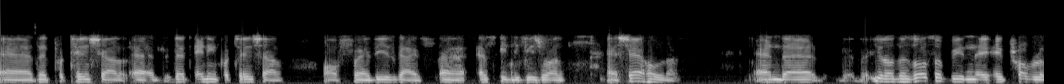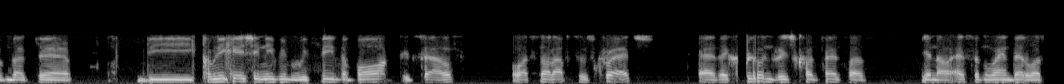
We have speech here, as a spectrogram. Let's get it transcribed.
uh, that potential, uh, that earning potential of uh, these guys uh, as individual shareholders. And, you know, there's also been a, a problem that the communication, even within the board itself, was not up to scratch. They couldn't reach consensus, you know, as and when that was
